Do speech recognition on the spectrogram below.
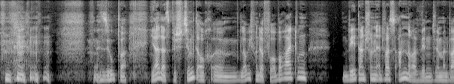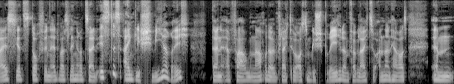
Super. Ja, das bestimmt auch, ähm, glaube ich, von der Vorbereitung weht dann schon ein etwas anderer Wind, wenn man weiß, jetzt doch für eine etwas längere Zeit. Ist es eigentlich schwierig, deiner Erfahrung nach oder vielleicht aus dem Gespräch oder im Vergleich zu anderen heraus, ähm,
